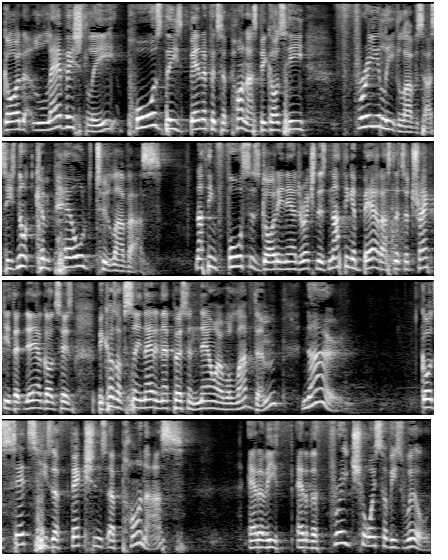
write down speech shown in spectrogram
God lavishly pours these benefits upon us because He freely loves us. He's not compelled to love us. Nothing forces God in our direction. There's nothing about us that's attractive that now God says, because I've seen that in that person, now I will love them. No. God sets his affections upon us out of, his, out of the free choice of his will.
